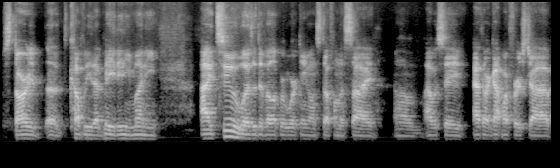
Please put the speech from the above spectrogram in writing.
started a company that made any money, I too was a developer working on stuff on the side. Um, I would say after I got my first job,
